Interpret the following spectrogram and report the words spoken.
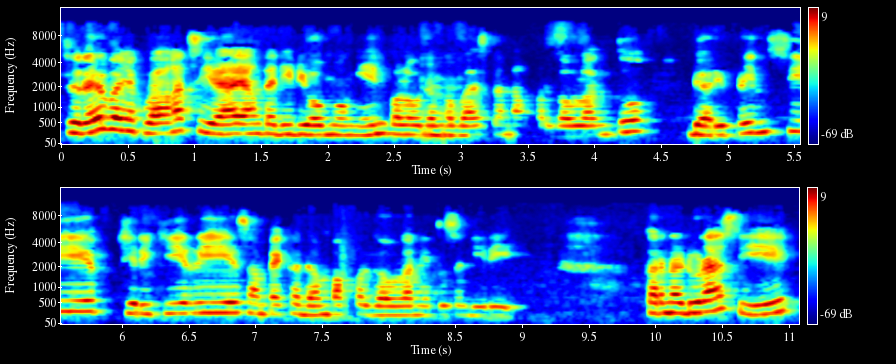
sebenarnya banyak banget sih ya yang tadi diomongin kalau udah hmm. ngebahas tentang pergaulan tuh dari prinsip, ciri-ciri sampai ke dampak pergaulan itu sendiri. Karena durasi,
